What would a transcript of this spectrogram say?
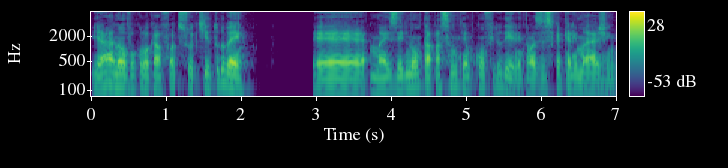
e, ah, não, vou colocar a foto sua aqui, tudo bem. É, mas ele não está passando tempo com o filho dele. Então, às vezes, fica aquela imagem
